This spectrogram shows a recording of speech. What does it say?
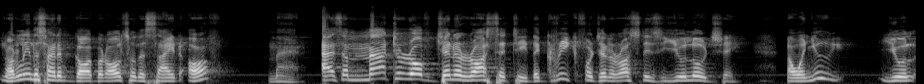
not only in the sight of God, but also the side of man. As a matter of generosity, the Greek for generosity is eulogy. Now, when you, you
